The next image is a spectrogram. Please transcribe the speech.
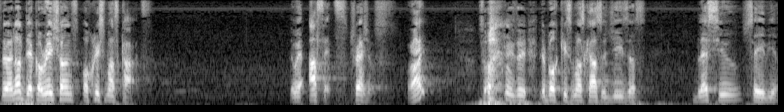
So they're not decorations or Christmas cards. They were assets, treasures. Right? So they brought Christmas cards to Jesus. Bless you, Savior.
